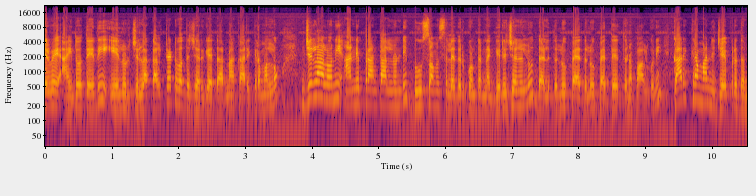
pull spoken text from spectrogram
ఇరవై ఐదో తేదీ ఏలూరు జిల్లా కలెక్టరేట్ వద్ద జరిగే ధర్నా కార్యక్రమంలో జిల్లాలోని అన్ని ప్రాంతాల నుండి భూ సమస్యలు ఎదుర్కొంటున్న గిరిజనులు దళితులు పేదలు పెద్ద ఎత్తున పాల్గొని కార్యక్రమాన్ని జయప్రదం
